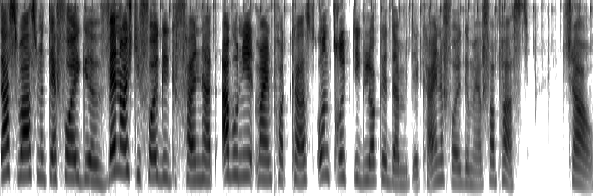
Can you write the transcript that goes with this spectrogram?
Das war's mit der Folge. Wenn euch die Folge gefallen hat, abonniert meinen Podcast und drückt die Glocke, damit ihr keine Folge mehr verpasst. Ciao.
